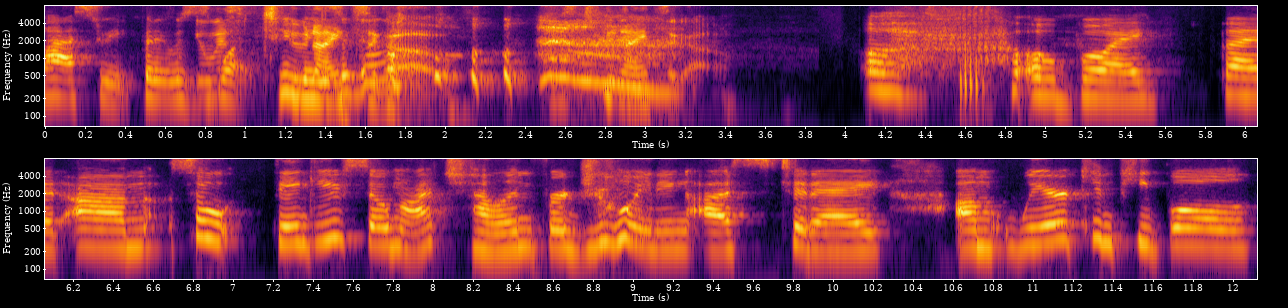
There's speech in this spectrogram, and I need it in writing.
last week, but it was, It was what two days nights ago. It was two nights ago. Oh, oh boy. But um, so thank you so much, Helen, for joining us today. Um, where can people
